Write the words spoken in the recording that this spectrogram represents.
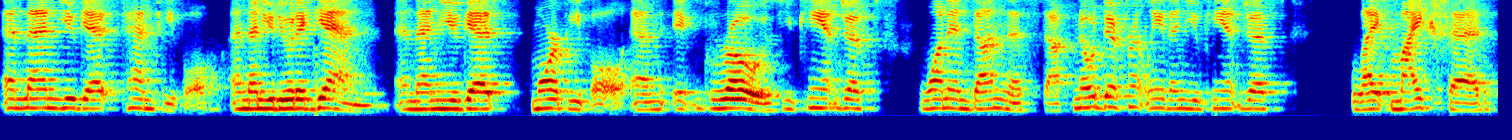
And then you get 10 people and then you do it again and then you get more people and it grows. You can't just one and done this stuff. No differently than you can't just like mike said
